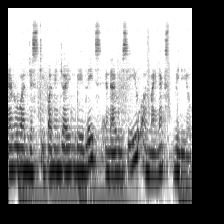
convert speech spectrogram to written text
everyone just keep on enjoying Beyblades and I will see you on my next video.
